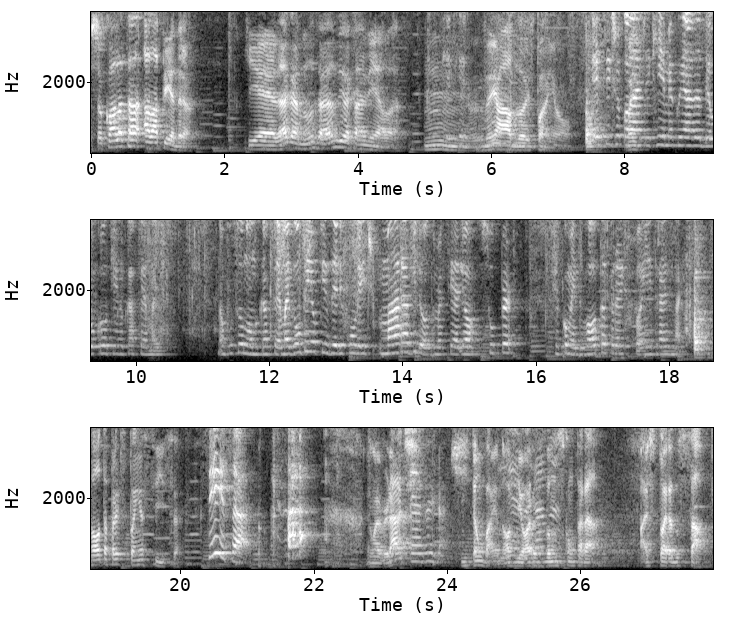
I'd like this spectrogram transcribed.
chocolate à la pedra, que é da granusa ambia canela. Hum, nem hablo espanhol. Esse chocolate aqui, a minha cunhada deu, eu coloquei no café, mas não funcionou no café. Mas ontem eu fiz ele com leite maravilhoso, Marciele, ó, super recomendo. Volta pra Espanha e traz mais. Volta pra Espanha, Cissa. Cissa! Não é verdade? É verdade. Então vai, 9 É horas, verdade. vamos contar a, a história do sapo.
